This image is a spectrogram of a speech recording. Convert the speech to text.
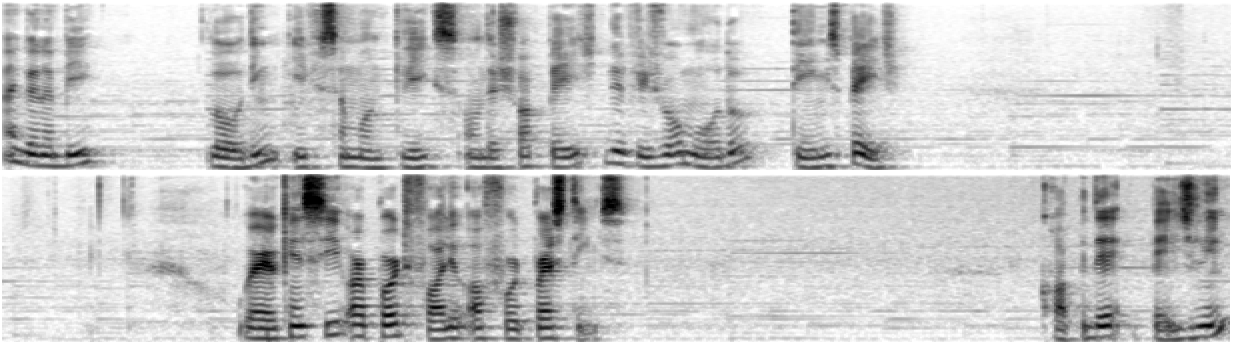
I'm gonna be loading, if someone clicks on the shop page, the Visualmodo themes page. Where you can see our portfolio of WordPress themes copy the page link.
